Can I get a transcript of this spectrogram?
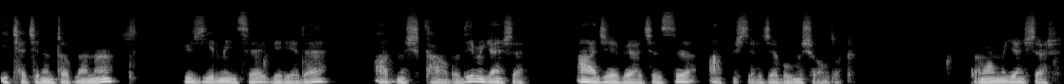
iç açının toplamı 120 ise geriye de 60 kaldı değil mi gençler? ACB açısı 60 derece bulmuş olduk. Tamam mı gençler?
